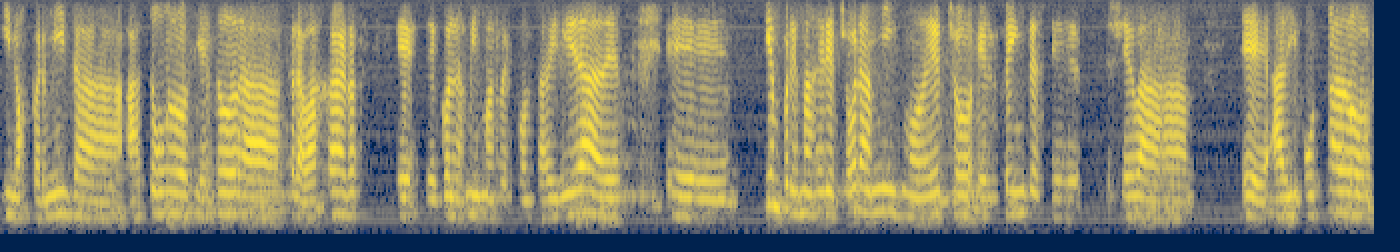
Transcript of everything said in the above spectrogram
y nos permita a todos y a todas trabajar este, con las mismas responsabilidades. Eh, siempre es más derecho. Ahora mismo, de hecho, el 20 se, lleva eh, a diputados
